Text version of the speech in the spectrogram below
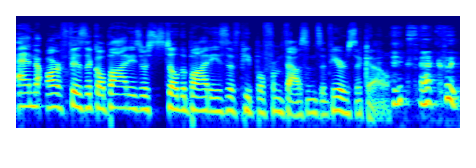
And our physical bodies are still the bodies of people from thousands of years ago. Exactly.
